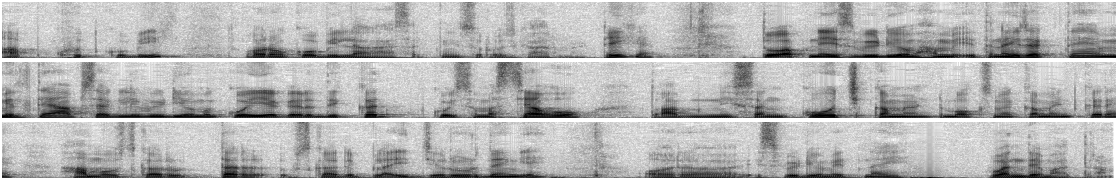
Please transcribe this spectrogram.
आप खुद को भी औरों को भी लगा सकते हैं इस रोज़गार में, ठीक है? तो अपने इस वीडियो में हम इतना ही रखते हैं। मिलते हैं आपसे अगली वीडियो में। कोई अगर दिक्कत, कोई समस्या हो तो आप निसंकोच कमेंट बॉक्स में कमेंट करें। हम उसका उत्तर, उसका रिप्लाई ज़रूर देंगे। और, इस वीडियो में इतना ही। वंदे मातरम।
